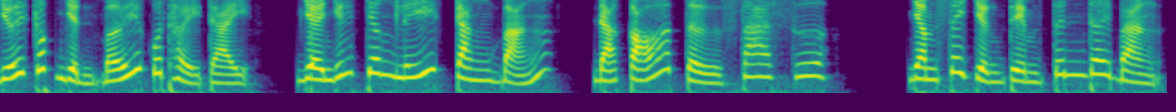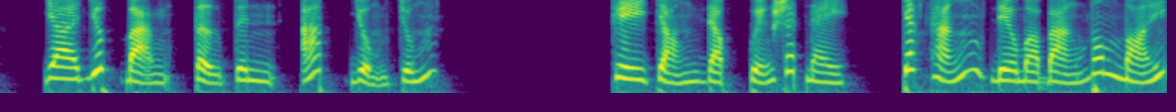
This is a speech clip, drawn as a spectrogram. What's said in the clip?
dưới góc nhìn mới của thời đại về những chân lý căn bản đã có từ xa xưa, nhằm xây dựng niềm tin nơi bạn và giúp bạn tự tin áp dụng chúng. Khi chọn đọc quyển sách này, chắc hẳn điều mà bạn mong mỏi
